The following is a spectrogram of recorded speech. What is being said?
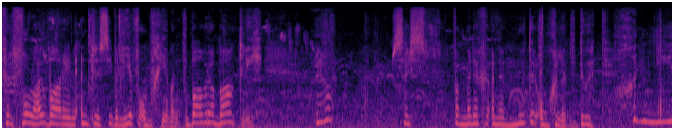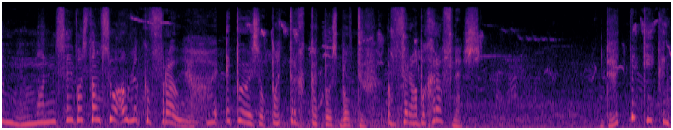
vir volhoubare en inklusiewe leefomgewing, Barbara Barkley. Ja, sy's vanmiddag in 'n motorongeluk dood. Genee man, sy was dan so oulike vrou. Eppo is op pad terug Katbosbil toe vir haar begrafnis. Dit beteken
